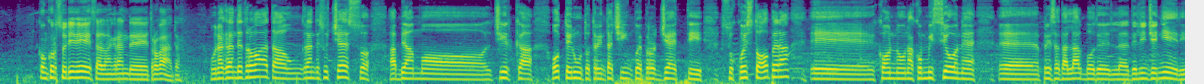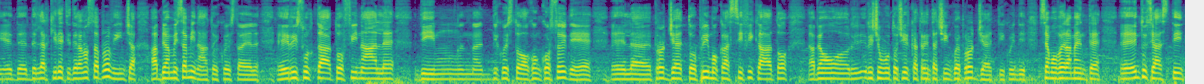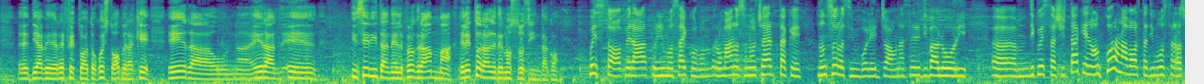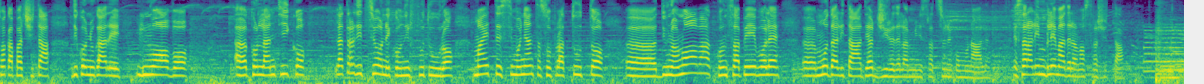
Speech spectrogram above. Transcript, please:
Il concorso di idee è stata una grande trovata una grande trovata, un grande successo, abbiamo circa ottenuto 35 progetti su quest'opera con una commissione eh, presa dall'albo del, degli ingegneri e de, degli architetti della nostra provincia abbiamo esaminato e questo è il, è il risultato finale di, mm, di, questo concorso di idee, il progetto primo classificato, abbiamo ricevuto circa 35 progetti, quindi siamo veramente eh, entusiasti eh, di aver effettuato quest'opera che era, un, era eh, inserita nel programma elettorale del nostro sindaco. Quest'opera con il mosaico romano sono certa che non solo simboleggia una serie di valori ehm, di questa città che ancora una volta dimostra la sua capacità di coniugare il nuovo eh, con l'antico la tradizione con il futuro, ma è testimonianza soprattutto eh, di una nuova, consapevole eh, modalità di agire dell'amministrazione comunale e sarà l'emblema della nostra città.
